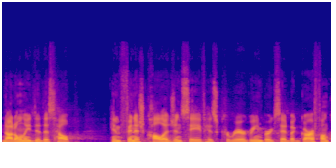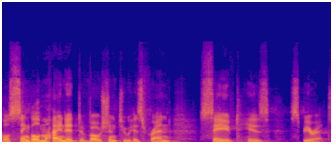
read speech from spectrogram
Not only did this help him finish college and save his career, Greenberg said, but Garfunkel's single minded devotion to his friend saved his spirit.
